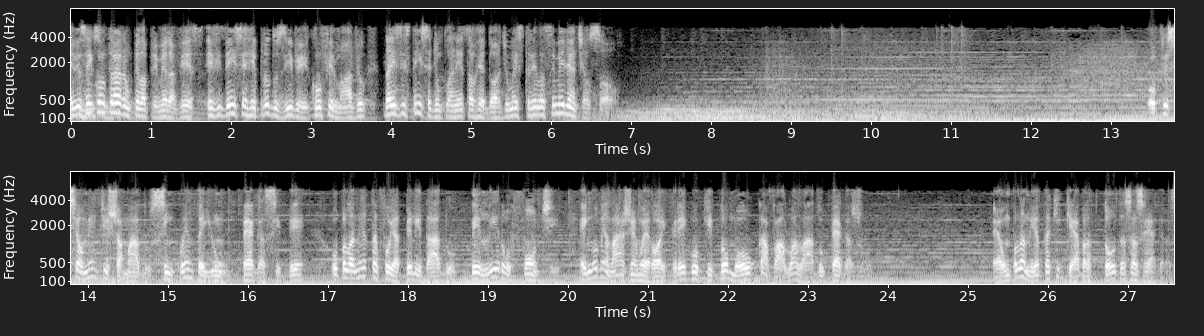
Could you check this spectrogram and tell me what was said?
Eles encontraram pela primeira vez evidência reproduzível e confirmável da existência de um planeta ao redor de uma estrela semelhante ao Sol. Oficialmente chamado 51 Pégase B, o planeta foi apelidado Belerofonte, em homenagem ao herói grego que domou o cavalo alado Pégaso. É um planeta que quebra todas as regras.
